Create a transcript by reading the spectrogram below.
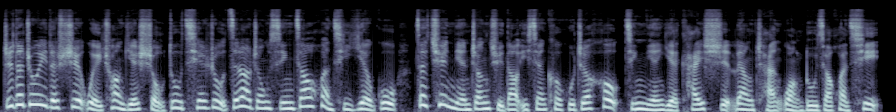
值得注意的是，伟创也首度切入资料中心交换器业务，在去年争取到一线客户之后，今年也开始量产网络交换器。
